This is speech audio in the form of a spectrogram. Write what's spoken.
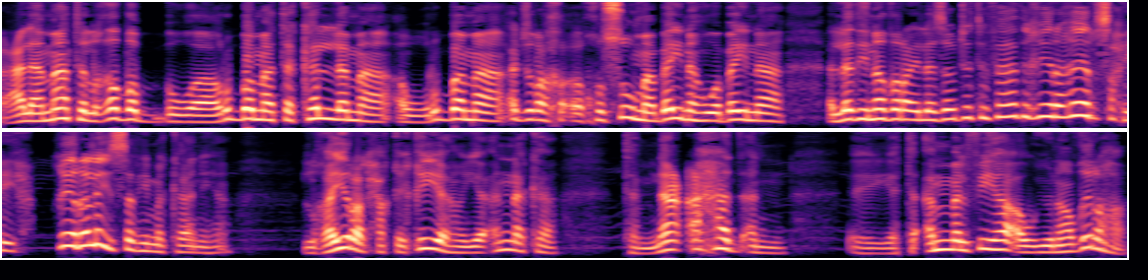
علامات الغضب وربما تكلم أو ربما أجرى خ- خصومة بينه وبين الذي نظر إلى زوجته فهذه غيره غير صحيح، غيره ليس في مكانها. الغيرة الحقيقية هي أنك تمنع أحد أن يتأمل فيها أو يناظرها،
